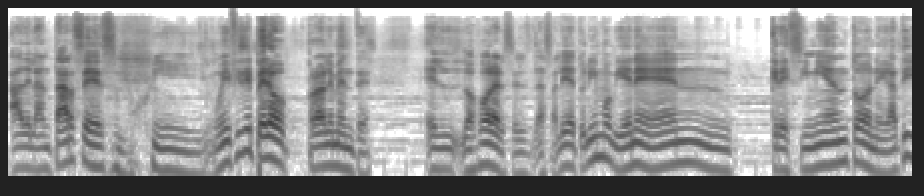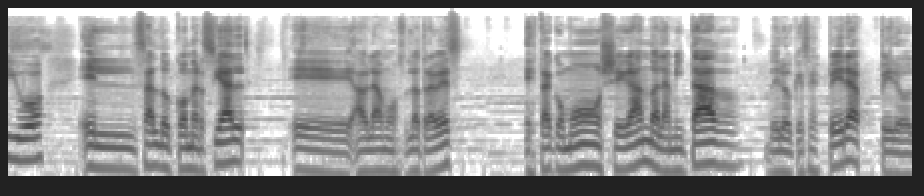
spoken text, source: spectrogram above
adelantarse es muy, muy difícil, pero probablemente los dólares, la salida de turismo viene en crecimiento negativo. El saldo comercial, eh, hablamos la otra vez, está como llegando a la mitad de lo que se espera, pero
